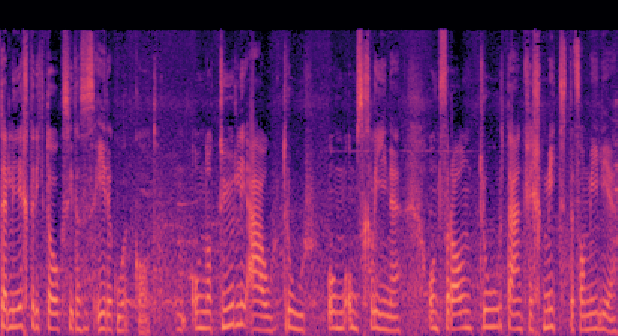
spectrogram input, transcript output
die Erleichterung da gewesen, dass es ihr gut geht. Und natürlich auch Trauer um, ums Kleine und vor allem Trauer, denke ich, mit der Familie.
